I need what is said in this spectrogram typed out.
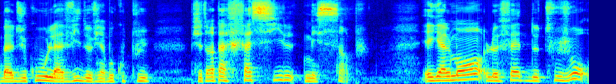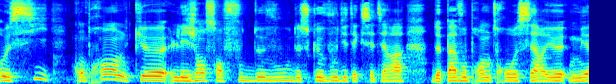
bah du coup la vie devient beaucoup plus, je dirais pas facile, mais simple. Également, le fait de toujours aussi comprendre que les gens s'en foutent de vous, de ce que vous dites, etc. De pas vous prendre trop au sérieux, mais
